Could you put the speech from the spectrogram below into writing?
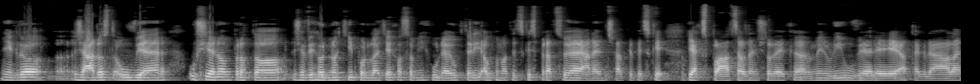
někdo eh, žádost o úvěr už jenom proto, že vyhodnotí podle těch osobních údajů, který automaticky zpracuje, já nevím, třeba typicky, jak splácel ten člověk minulý úvěry a tak dále,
